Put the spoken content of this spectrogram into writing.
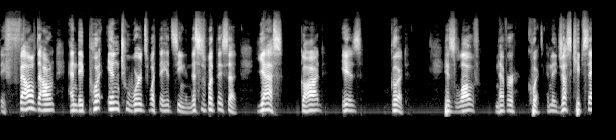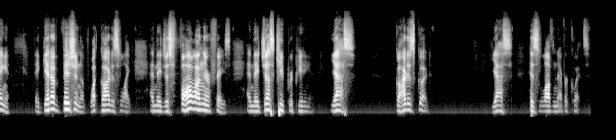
they fell down and they put into words what they had seen. And this is what they said Yes, God is good. His love never quits. And they just keep saying it. They get a vision of what God is like and they just fall on their face and they just keep repeating it. Yes, God is good. Yes, his love never quits.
